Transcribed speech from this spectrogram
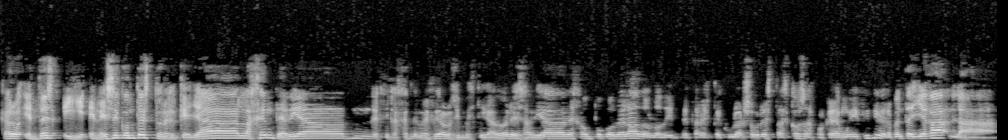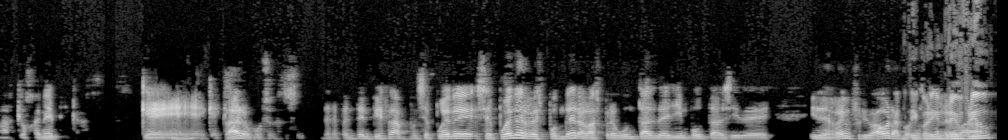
Claro, entonces, y en ese contexto en el que ya la gente había, decir, la gente me refiero a los investigadores, había dejado un poco de lado lo de intentar especular sobre estas cosas porque era muy difícil, de repente llega la, arqueogenética, que, que, claro, pues de repente empieza, pues se puede, se puede responder a las preguntas de Jim Butas y de, y de Renfrew ahora. de Colin Renfrew,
